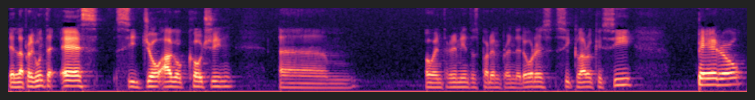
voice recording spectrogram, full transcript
Eh, la pregunta es si yo hago coaching um, o entrenamientos para emprendedores. Sí, claro que sí. Pero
